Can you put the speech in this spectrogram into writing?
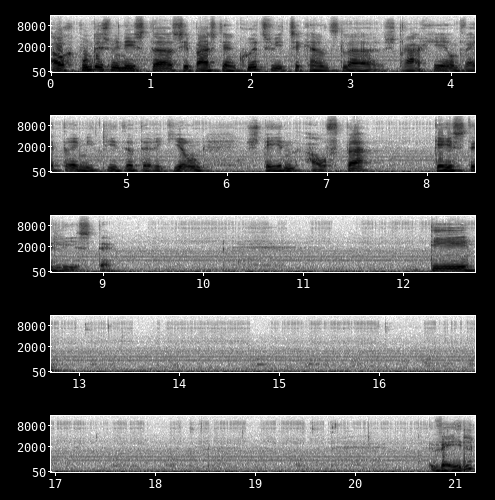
Auch Bundesminister Sebastian Kurz, Vizekanzler Strache und weitere Mitglieder der Regierung stehen auf der Gästeliste. Die Welt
